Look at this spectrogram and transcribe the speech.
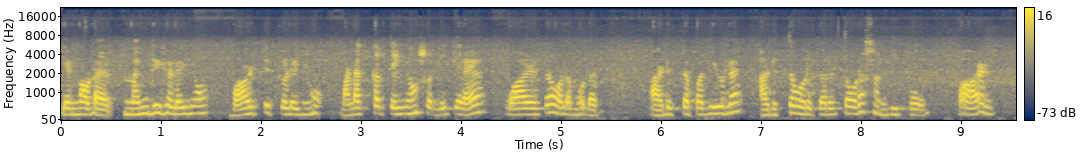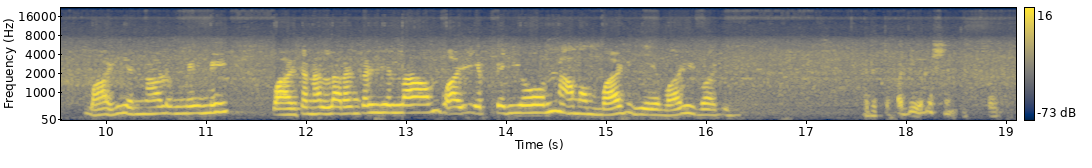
என்னோட நன்றிகளையும் வாழ்த்துக்களையும் வணக்கத்தையும் சொல்லிக்கிறேன். வாழ்க வளமுடன். அடுத்த பதிவில் அடுத்த ஒரு கருத்தோடு சந்திப்போம். வாழ் வாழிய நாளும் மேமே வாழ்க நல்லறங்கள் எல்லாம் வாழிய பெரியோன் நாமம் வாழியே வாழி வாழி. அடுத்த பதிவில் சந்திப்போம்.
